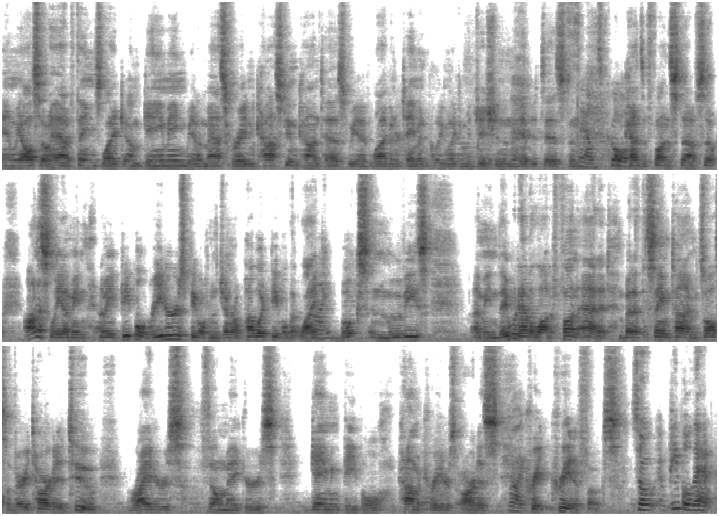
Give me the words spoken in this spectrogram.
And we also have things like um, gaming. We have a masquerade and costume contest. We have live entertainment, including like a magician and a hypnotist, and Sounds all kinds of fun stuff. So honestly, I mean, I mean, people, readers, people from the general public, people that like Right. books and movies. I mean, they would have a lot of fun at it, but at the same time, it's also very targeted to writers, filmmakers, gaming people, comic creators, artists, Right. cre- creative folks. So people that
